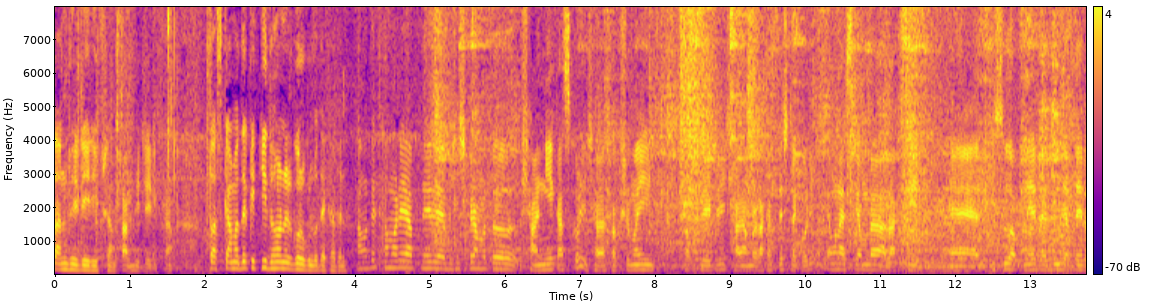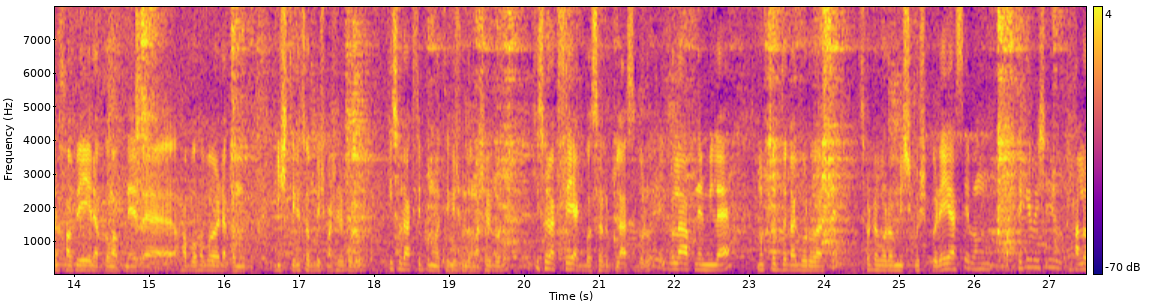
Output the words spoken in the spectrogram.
Tanvir dairy farm? Tanvir dairy farm. তো আজকে আমাদেরকে কি ধরনের গরুগুলো দেখাবেন? আমাদের খামারে আপনার বিশেষ করে আমরা তো সার নিয়ে কাজ করি সারা সবসময় সব রিলেটেড সার আমরা রাখার চেষ্টা করি। যেমন আজকে আমরা রাখছি কিছু আপনার দুই জাতের হবে এরকম আপনার হব হব এরকম বিশ থেকে চব্বিশ মাসের গরু, কিছু রাখছে পনেরো থেকে ষোলো মাসের গরু, কিছু রাখছে এক বছর প্লাস গরু। এগুলো আপনার মিলায় মোট চোদ্দোটা গরু আছে। ছোট বড় মিশকুশ করেই আছে এবং সব থেকে বেশি ভালো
